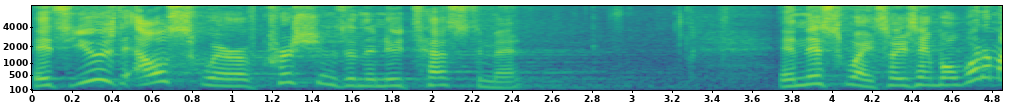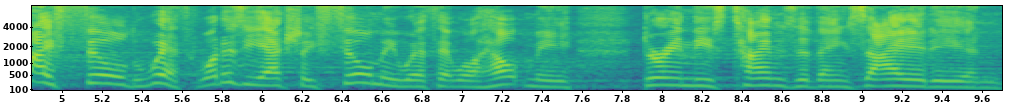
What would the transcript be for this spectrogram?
It's used elsewhere of Christians in the New Testament in this way. So you're saying, well, what am I filled with? What does he actually fill me with that will help me during these times of anxiety and,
